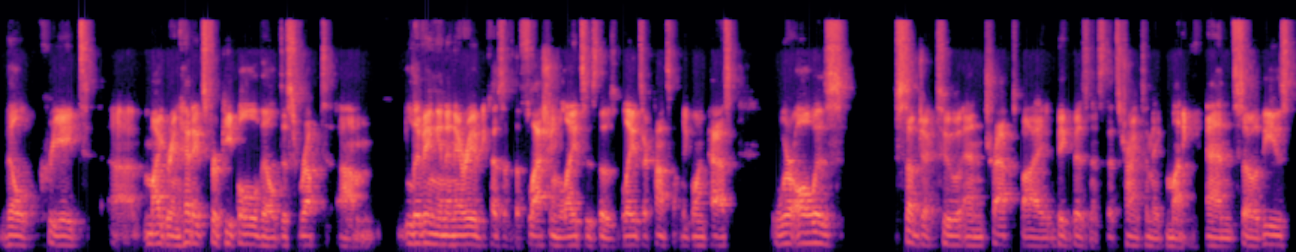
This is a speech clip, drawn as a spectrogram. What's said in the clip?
They'll create uh, migraine headaches for people. They'll disrupt um, living in an area because of the flashing lights as those blades are constantly going past. We're always subject to and trapped by big business that's trying to make money. And so these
